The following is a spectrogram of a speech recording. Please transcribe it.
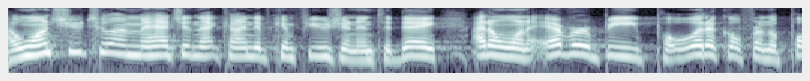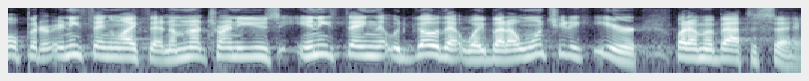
I want you to imagine that kind of confusion. And today, I don't want to ever be political from the pulpit or anything like that. And I'm not trying to use anything that would go that way, but I want you to hear what I'm about to say.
